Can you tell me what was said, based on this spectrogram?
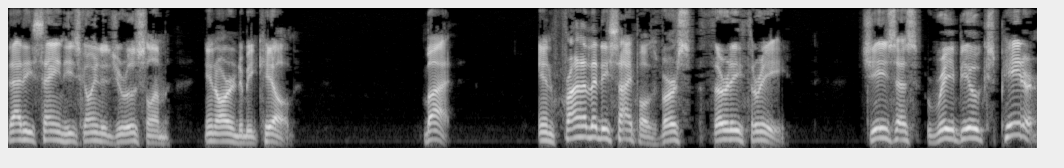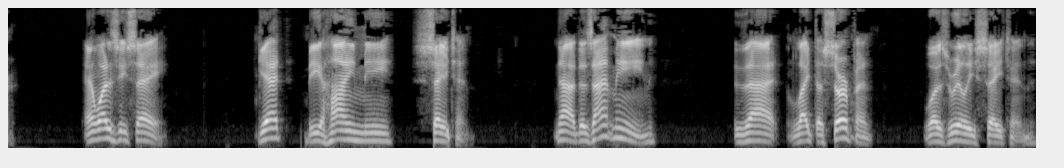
that he's saying he's going to Jerusalem in order to be killed. But in front of the disciples, verse 33, Jesus rebukes Peter. And what does he say? Get behind me, Satan. Now, does that mean that, like the serpent was really Satan,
